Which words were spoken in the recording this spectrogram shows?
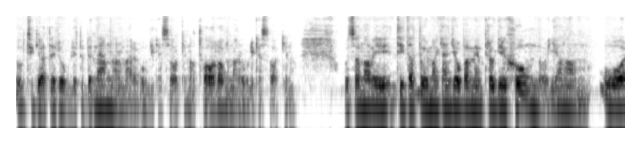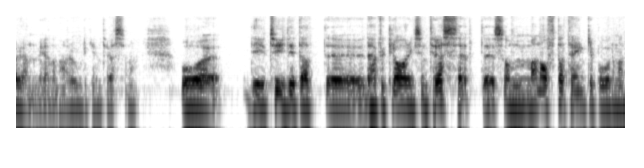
och tycker att det är roligt att benämna de här olika sakerna och tala om de här olika sakerna. Och sen har vi tittat på hur man kan jobba med en progression då, genom åren med de här olika intressena. Och det är tydligt att eh, det här förklaringsintresset eh, som man ofta tänker på när man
